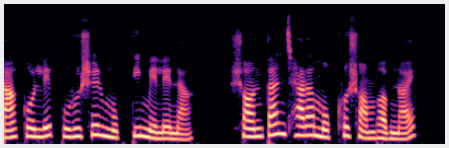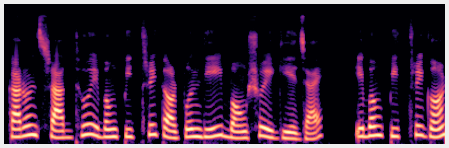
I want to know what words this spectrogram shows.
না করলে পুরুষের মুক্তি মেলে না। সন্তান ছাড়া মোক্ষ সম্ভব নয়, কারণ শ্রাদ্ধ এবং পিতৃতর্পণ দিয়েই বংশ এগিয়ে যায় এবং পিতৃগণ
